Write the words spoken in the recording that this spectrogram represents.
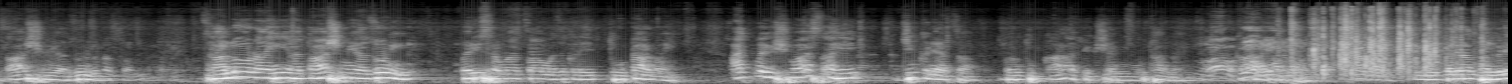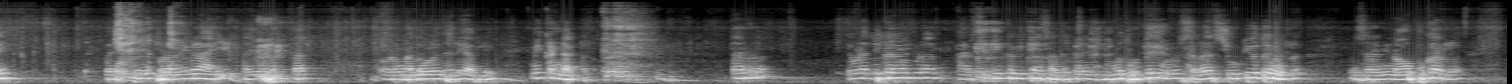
हताश मी अजून झालो नाही हताश मी अजूनही. परिश्रमाचा माझ्याकडे तोटा नाही. आत्मविश्वास आहे जिंकण्याचा परंतु काळ अपेक्षा मी मोठा नाही. मी गजराज भालगडे. थोडा वेगळा आहे. काही म्हणतात औरंगाबाद ओळख झाली आपली. मी कंडक्टर. तर एवढ्या दिग्गजांपुढं फारसी ती कविता सादर करायची हिंमत होते म्हणून सगळ्यात शेवटी होतं म्हटलं. सरांनी नाव पुकारलं.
